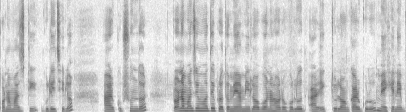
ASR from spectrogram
পোনা মাছটিগুলি ছিল, আর খুব সুন্দর। পোনা মাছের মধ্যে প্রথমে আমি লবণ আর হলুদ আর একটু লঙ্কার গুঁড়ো মেখে নেব।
